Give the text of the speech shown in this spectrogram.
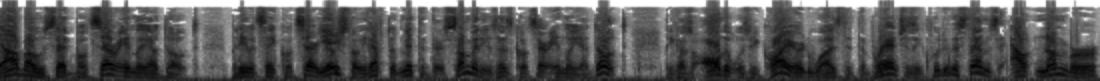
Abba who said Botzer in lo yadot, but he would say Kotzer yeshlo. He'd have to admit that there's somebody who says Kotzer in lo yadot, because all that was required was that the branches, including the stems, outnumber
